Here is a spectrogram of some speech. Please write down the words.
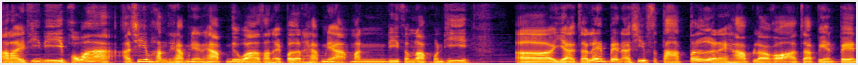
อะไรที่ดีเพราะว่าอาชีพ Hunt Tab เนี่ยนะครับหรือว่า Sniper Tab เนี่ยมันดีสำหรับคนที่ออยากจะเล่นเป็นอาชีพสตาร์เตอร์นะครับ แล้วก็อาจจะเปลี่ยนเป็น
